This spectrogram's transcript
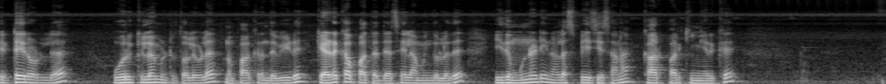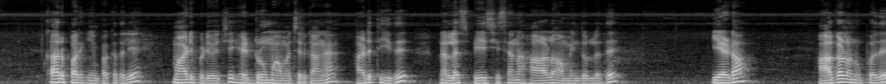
திட்டை ரோடில் ஒரு கிலோமீட்டர் தொலைவில் நம்ம பார்க்குற இந்த வீடு கிழக்கா பார்த்த திசையில் அமைந்துள்ளது. இது முன்னாடி நல்ல ஸ்பேசியஸான கார் பார்க்கிங் இருக்குது கார் பார்க்கிங் பக்கத்துலேயே மாடிப்படி வச்சு ஹெட் அமைச்சிருக்காங்க. அடுத்து இது நல்ல ஸ்பேசியஸான ஹாலும் அமைந்துள்ளது. இடம் அகலம் முப்பது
